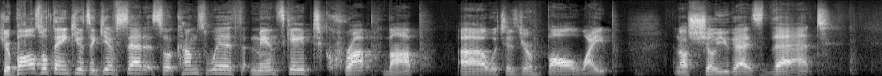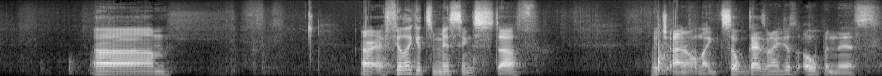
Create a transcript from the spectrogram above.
your balls will thank you. It's a gift set. So it comes with Manscaped Crop Mop, uh, which is your ball wipe. And I'll show you guys that. Um, all right, I feel like it's missing stuff, which I don't like. So guys, when I just open this,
